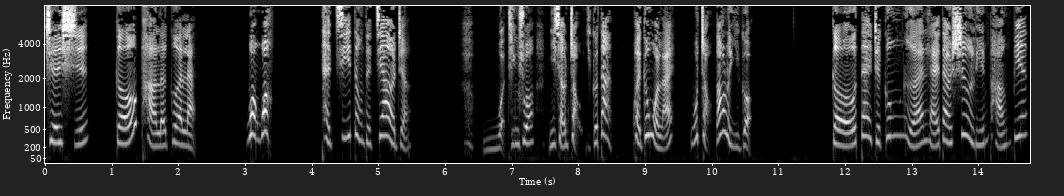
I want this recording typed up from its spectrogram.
这时，狗跑了过来，汪汪！它激动的叫着：“我听说你想找一个蛋，快跟我来！我找到了一个。”狗带着公鹅来到树林旁边，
